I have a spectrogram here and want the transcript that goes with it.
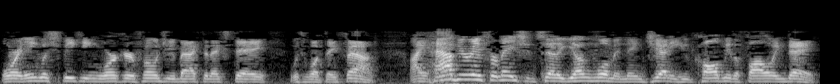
or an English-speaking worker phones you back the next day with what they found. I have your information, said a young woman named Jenny who called me the following day.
